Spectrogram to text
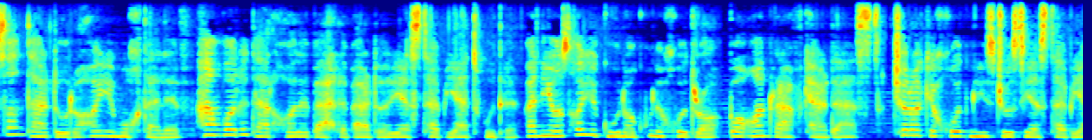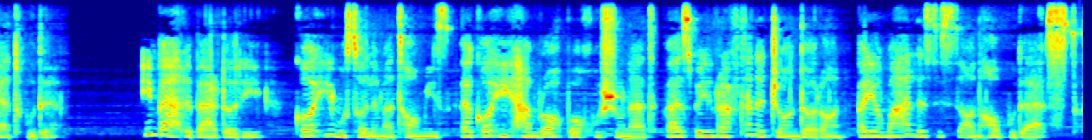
انسان در دوره های مختلف همواره در حال بهره برداری از طبیعت بوده و نیازهای گوناگون خود را با آن رفع کرده است چرا که خود نیز جزی از طبیعت بوده این بهره برداری گاهی مسالمت آمیز و گاهی همراه با خشونت و از بین رفتن جانداران و یا محل زیست آنها بوده است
